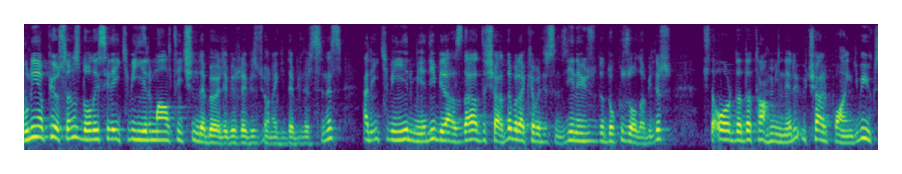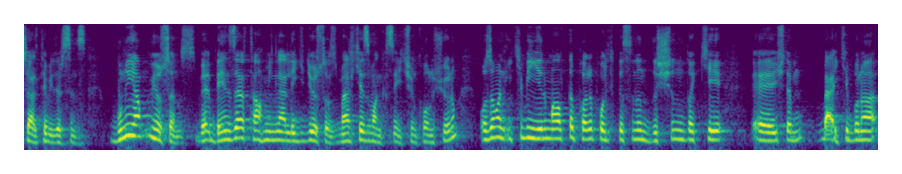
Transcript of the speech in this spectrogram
bunu yapıyorsanız dolayısıyla 2026 için de böyle bir revizyona gidebilirsiniz. Hani 2027'yi biraz daha dışarıda bırakabilirsiniz. Yine %9 olabilir. İşte orada da tahminleri 3'er puan gibi yükseltebilirsiniz. Bunu yapmıyorsanız ve benzer tahminlerle gidiyorsanız Merkez Bankası için konuşuyorum. O zaman 2026'da para politikasının dışındaki e, işte belki buna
